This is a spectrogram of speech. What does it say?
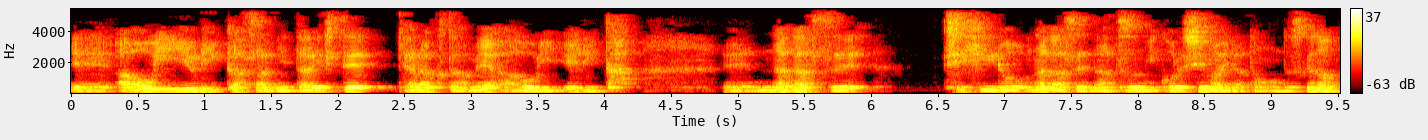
えー、青井ゆりかさんに対して、キャラクター名、青井えりか。えー、長瀬千尋、長瀬夏美、これ姉妹だと思うんですけど、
